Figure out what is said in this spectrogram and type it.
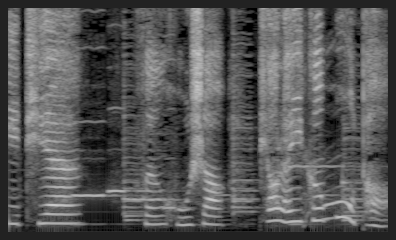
一天，分湖上飘来一根木头，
